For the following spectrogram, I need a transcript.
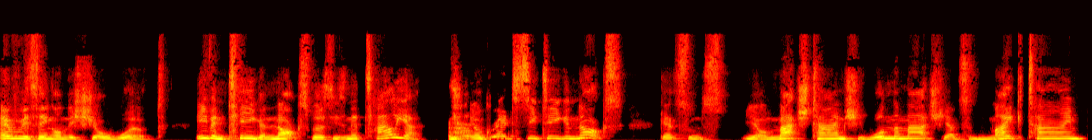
Everything on this show worked. Even Tegan Nox versus Natalya. you know, great to see Tegan Nox get some, you know, match time. She won the match. She had some mic time.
